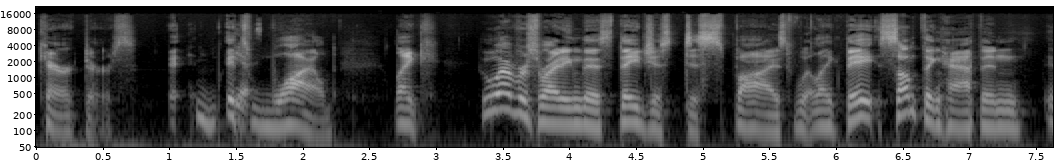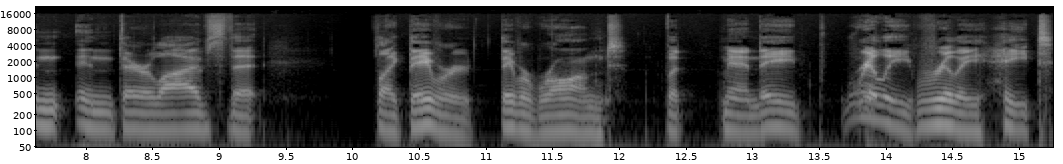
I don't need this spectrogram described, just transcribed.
characters. it's yes. wild. Like whoever's writing this, they just despised like they something happened in in their lives that like they were they were wronged, but man, they really really hate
